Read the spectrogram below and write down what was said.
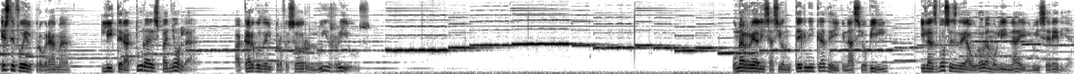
Este fue el programa Literatura Española, a cargo del profesor Luis Ríos. Una realización técnica de Ignacio Vil y las voces de Aurora Molina y Luis Heredia.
